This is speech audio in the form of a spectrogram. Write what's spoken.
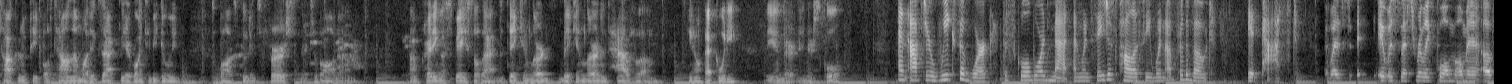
talking to people, telling them what exactly you're going to be doing. It's about students first. It's about um, um, creating a space so that they can learn, they can learn and have, um, you know, equity in their in their school. And after weeks of work, the school board met, and when Sage's policy went up for the vote, it passed. It was it was this really cool moment of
